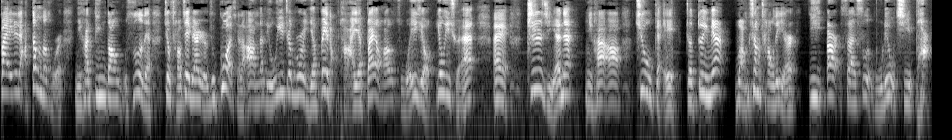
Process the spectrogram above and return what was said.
掰着俩凳子腿，你看叮当五四的就朝这边人就过去了啊。那刘毅正功已经被打趴下，白小航左一脚右一拳，哎，直接呢，你看啊，就给这对面往上抄的人一二三四五六七，啪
